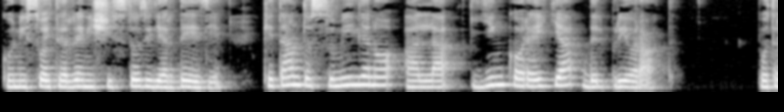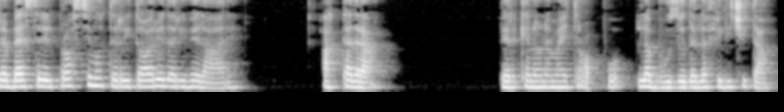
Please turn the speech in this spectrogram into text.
con i suoi terreni scistosi di ardesie, che tanto assomigliano alla Jincoreglia del Priorat. Potrebbe essere il prossimo territorio da rivelare. Accadrà, perché non è mai troppo l'abuso della felicità.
